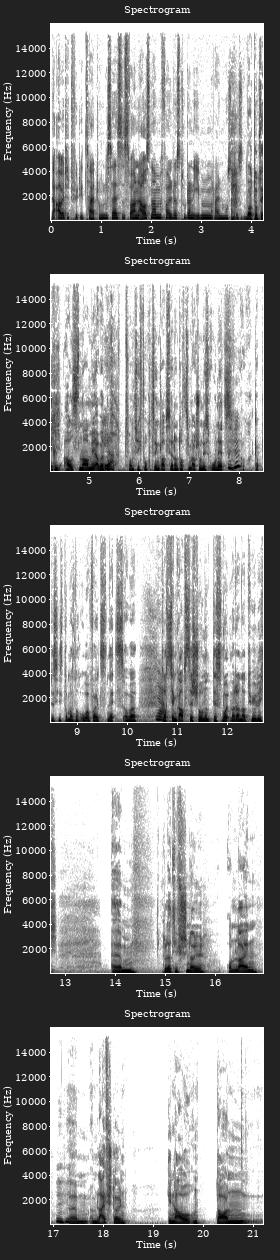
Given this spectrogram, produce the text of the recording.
gearbeitet für die Zeitung. Das heißt, es war ein Ausnahmefall, dass du dann eben rein musstest. War tatsächlich Ausnahme, aber ja. doch 2015 gab es ja dann trotzdem auch schon das O-Netz. Mhm. Ich glaube, das hieß damals noch Oberpfalz-Netz, aber ja. trotzdem gab es das schon und das wollte man dann natürlich ähm, relativ schnell online mhm. ähm, live stellen. Genau, und dann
